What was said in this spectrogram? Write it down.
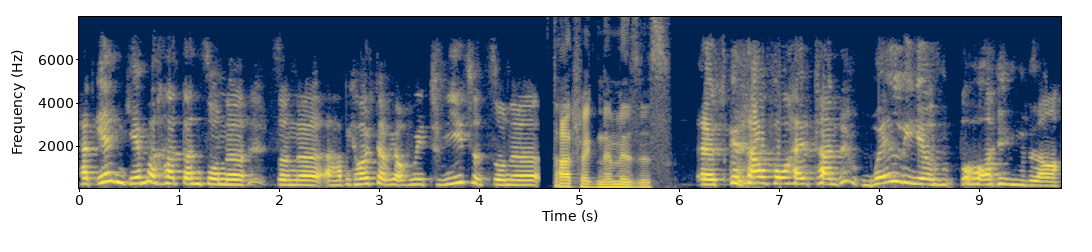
hat irgendjemand hat dann so eine so eine habe ich heute glaube ich auch retweetet so eine Star Trek Nemesis. Äh, genau wo halt dann William Bäumler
